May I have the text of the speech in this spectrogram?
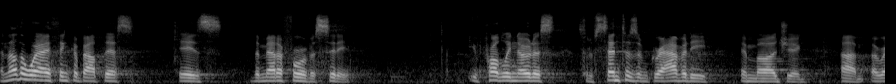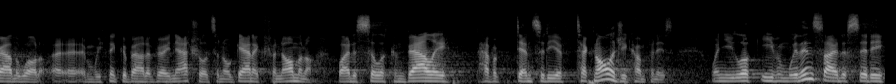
Another way I think about this is the metaphor of a city. You've probably noticed sort of centers of gravity emerging um, around the world, and we think about it very natural. It's an organic phenomenon. Why does Silicon Valley have a density of technology companies? When you look even within inside a city,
